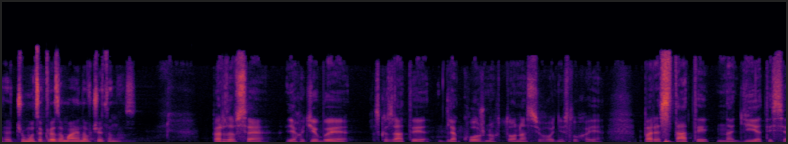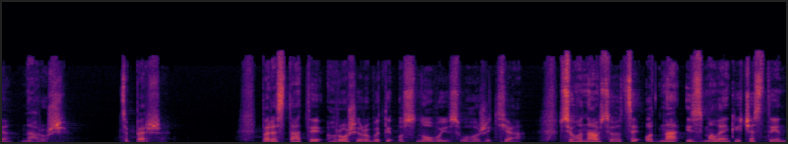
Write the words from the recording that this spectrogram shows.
Е, Чому ця криза має навчити нас? Перш за все, я хотів би сказати для кожного, хто нас сьогодні слухає, перестати надіятися на гроші. Це перше. Перестати гроші робити основою свого життя. Всього-навсього це одна із маленьких частин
